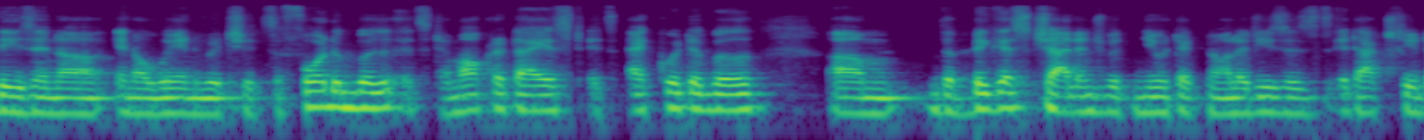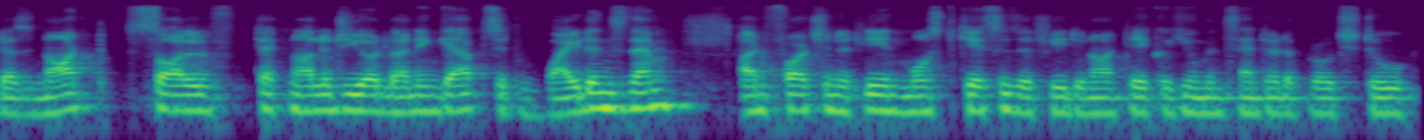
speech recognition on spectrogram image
these in a in a way in which it's affordable, it's democratized, it's equitable? Um, the biggest challenge with new technologies is it actually does not solve technology or learning gaps; it widens them. Unfortunately, in most cases, if we do not take a human-centered approach to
